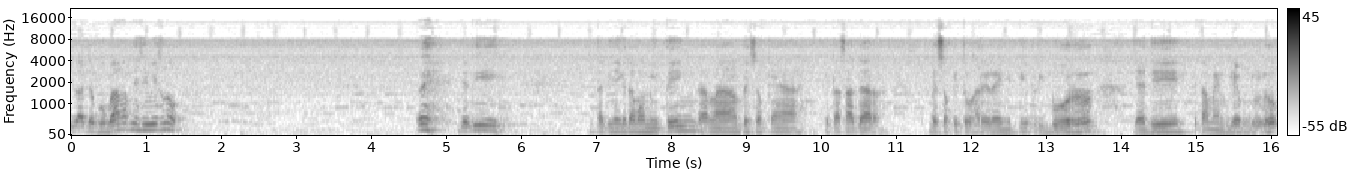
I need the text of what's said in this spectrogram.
Gila jago banget nih si Wisnu. Eh jadi tadinya kita mau meeting karena besoknya kita sadar besok itu hari raya nyepit libur. Jadi kita main game dulu.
